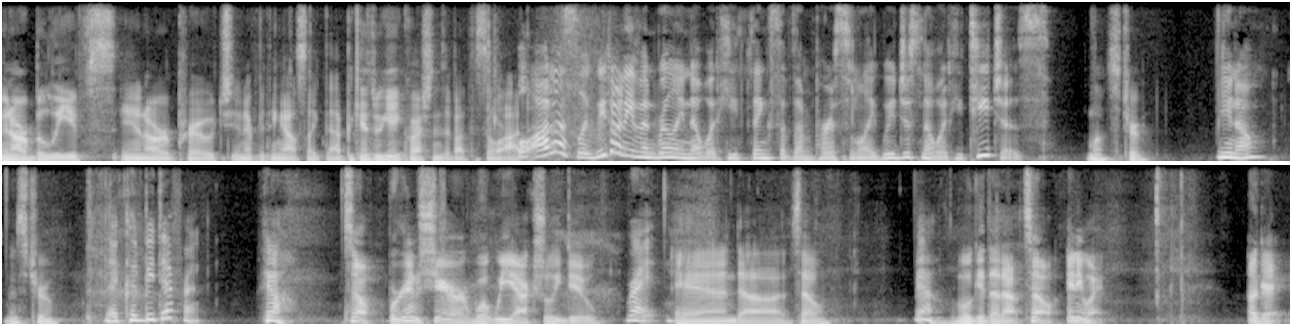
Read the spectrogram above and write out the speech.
and our beliefs in our approach and everything else like that because we get questions about this a lot. Well, honestly, we don't even really know what he thinks of them personally. We just know what he teaches. well, that's true. You know, That's true. that could be different. Yeah. So we're going to share what we actually do. Right. And uh, so, yeah, we'll get that out. So, anyway, okay,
